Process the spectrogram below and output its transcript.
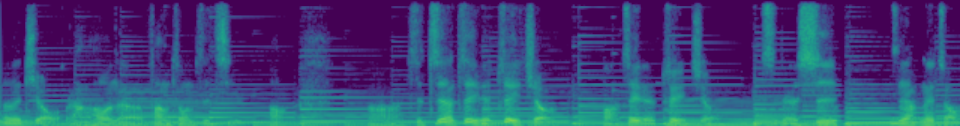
喝酒，然后呢放纵自己啊啊，这这这里的醉酒啊，这里的醉酒指的是这样那种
